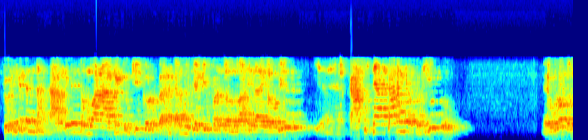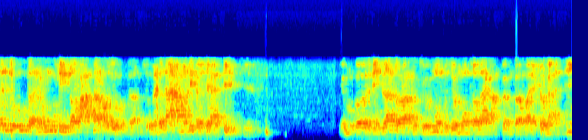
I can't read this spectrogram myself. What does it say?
Dulu ini tenang, artinya semua nabi itu dikorbankan menjadi percontohan nilai wil. Kasusnya sekarang ya begitu. Ya, kalau betul ya, mau cerita fakta kok juga. Sebenarnya masih terjadi. Ya, mungkin ini jelas orang bujumu, bujumu soalnya kabel, bapak itu ngaji.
